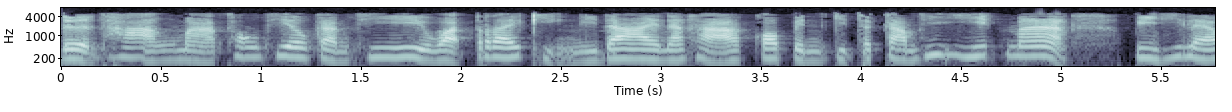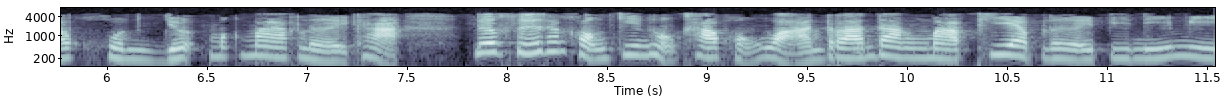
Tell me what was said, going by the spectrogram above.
เดินทางมาท่องเที่ยวกันที่วัดไร่ขิงนี้ได้นะคะ ก็เป็นกิจกรรมที่ฮิตมาก ปีที่แล้วคนเยอะมากๆเลยค่ะ เลือกซื้อทั้งของกินของข้าวของหวานร้านดังมาเพียบเลย ปีนี้มี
